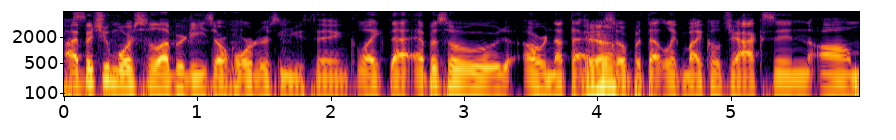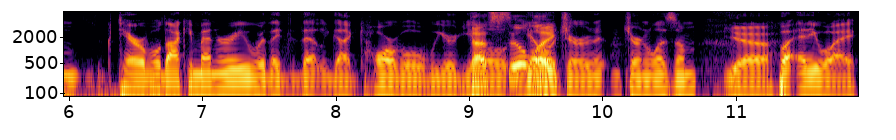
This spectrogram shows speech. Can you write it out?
I bet you more celebrities are hoarders than you think. Like that episode, or not that Yeah. episode, but that like Michael Jackson, um, terrible documentary where they did that like horrible, weird That's yellow, still, yellow like- jour- journalism. yeah But anyway,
